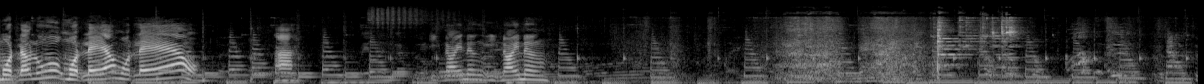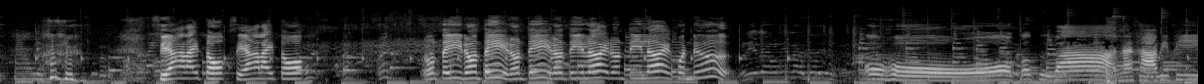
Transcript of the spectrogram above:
หมดแล้วลูก หมดแล้ว หมดแล้ว อะ อีกน้อยหนึ่งอีกน้อยหนึ่งเสียงอะไรตก เสียงอะไรตก โดนตี โดนตี โดนตี โดนตีเลย โดนตีเลย คนดื้อ โอ้โห ก็คือว่านะคะพี่พี่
